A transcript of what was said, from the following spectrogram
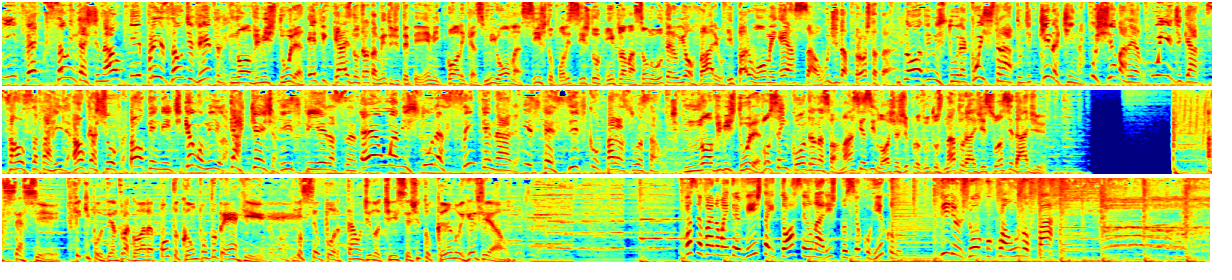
infecção intestinal e prisão de ventre. Nove Mistura, eficaz no tratamento de TPM, cólicas, mioma, cisto, policisto, inflamação no útero e ovário. E para o homem é a saúde da próstata. Nove Mistura com extrato de quina-quina, puxê amarelo, unha de gato, salsa parrilha, alcachofra, pau tenente, camomila, carqueja e espinheira santa. É uma mistura centenária, específico para a sua saúde. Nove Mistura, você encontra nas farmácias e lojas de produtos naturais de sua cidade. Acesse fiquepordentroagora.com.br, o seu portal de notícias de Tucano e região. Você vai numa entrevista e torcem o nariz pro seu currículo? Vire o jogo com a Unopar.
